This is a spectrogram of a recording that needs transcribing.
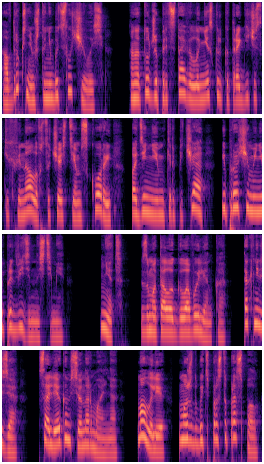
А вдруг с ним что-нибудь случилось? Она тут же представила несколько трагических финалов с участием скорой, падением кирпича и прочими непредвиденностями. Нет, — замотала головой Ленка. «Так нельзя. С Олегом все нормально. Мало ли, может быть, просто проспал,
